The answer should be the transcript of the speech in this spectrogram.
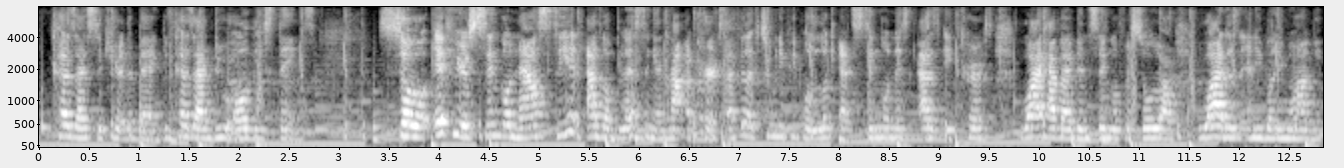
because I secure the bag, because I do all these things. So if you're single now, see it as a blessing and not a curse. I feel like too many people look at singleness as a curse. Why have I been single for so long? Why doesn't anybody want me?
